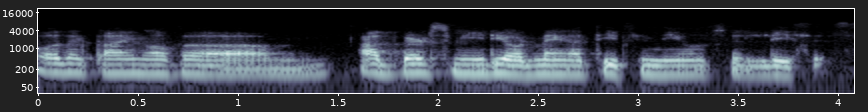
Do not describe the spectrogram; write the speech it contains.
other kind of um, adverse media or negative news releases.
